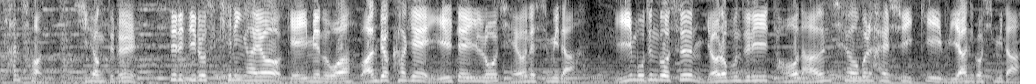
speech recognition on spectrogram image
산천, 지형들을 3D로 스캐닝하여 게임에 놓아 완벽하게 1대1로 재현했습니다. 이 모든 것은 여러분들이 더 나은 체험을 할 수 있기 위한 것입니다.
